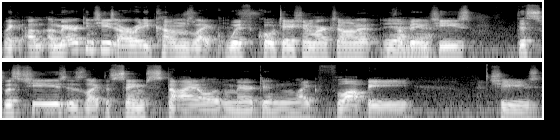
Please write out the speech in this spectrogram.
like um, American cheese already comes like with quotation marks on it Yeah, for being yeah. cheese. This Swiss cheese is like the same style of American like floppy cheese.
